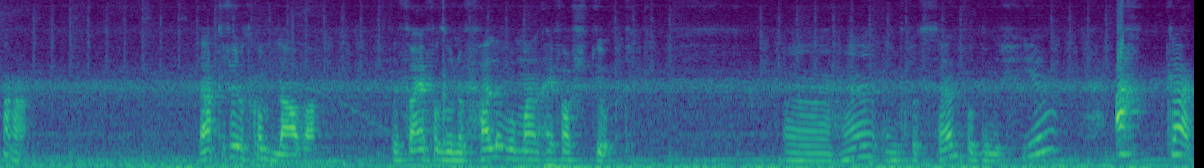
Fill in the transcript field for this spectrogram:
Haha. Dachte schon, es kommt Lava. Das war einfach so eine Falle, wo man einfach stirbt. Aha, interessant. Wo bin ich hier? Ach, klar.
